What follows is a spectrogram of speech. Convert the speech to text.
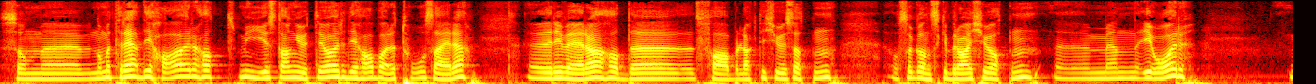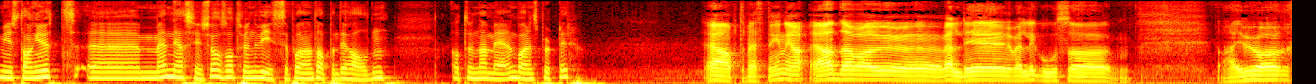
som eh, nummer tre. De har hatt mye stang ute i år. De har bare to seire. Rivera hadde et fabelaktig 2017, også ganske bra i 2018. Eh, men i år mye stang ut. Men jeg syns jo også at hun viser på den etappen til Halden at hun er mer enn bare en spurter. Ja, opp til festningen, ja. Ja, der var hun veldig, veldig god, så Nei, hun har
